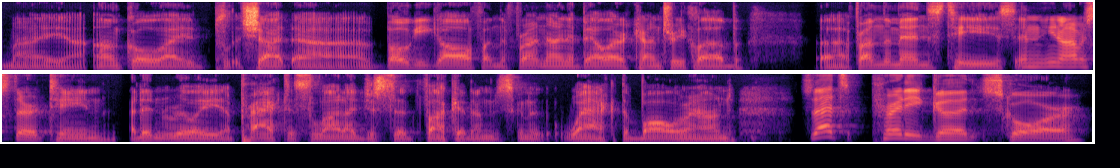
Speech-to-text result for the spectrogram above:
my uh, uncle I pl- shot uh, bogey golf on the front nine of Bel Air Country Club uh, from the men's tees, and you know I was 13. I didn't really uh, practice a lot. I just said fuck it, I'm just gonna whack the ball around. So that's pretty good score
